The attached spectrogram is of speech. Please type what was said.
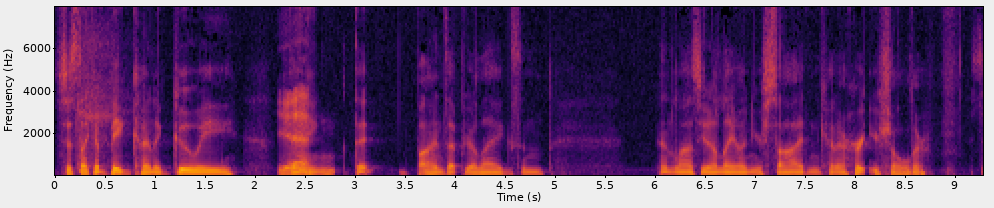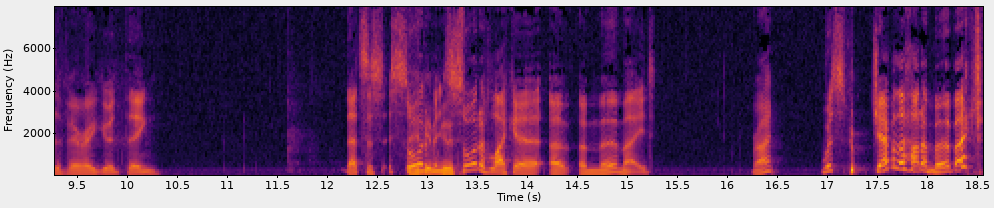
It's just like a big kind of gooey, Yeah. thing that binds up your legs and and allows you to lay on your side and kind of hurt your shoulder. It's a very good thing. That's a, sort Andy, of it's sort of like a, a, a mermaid, right? Was Jabba the Hutt a mermaid?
